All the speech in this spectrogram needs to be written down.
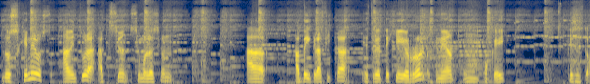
Los géneros aventura, acción, simulación, a, gráfica, estrategia y rol generan un. Ok. ¿Qué es esto?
